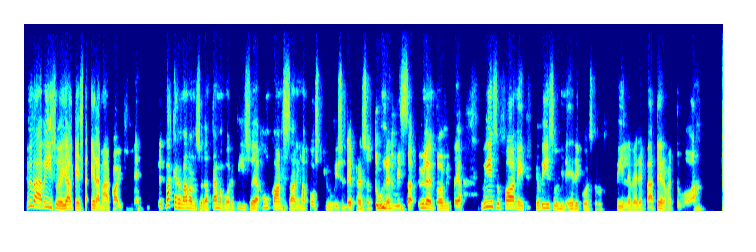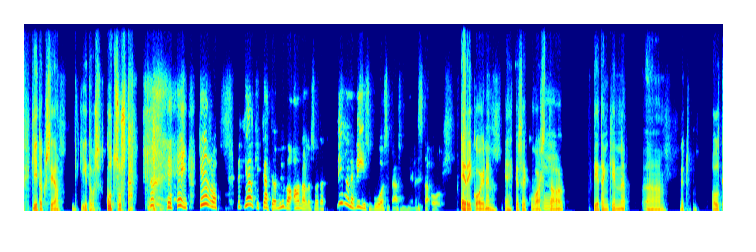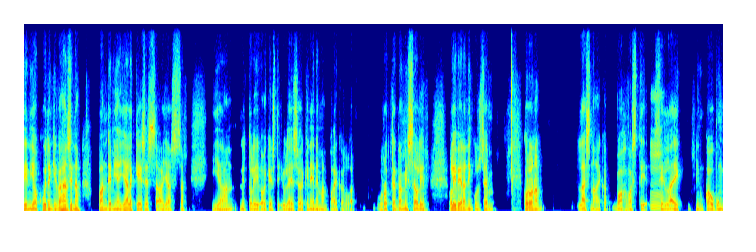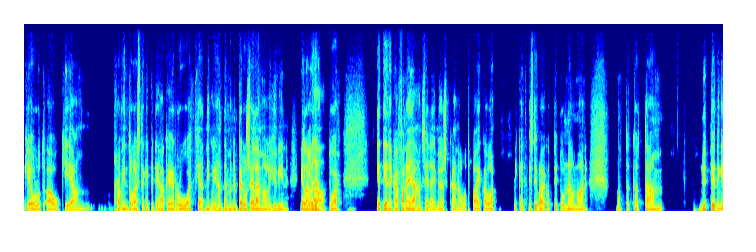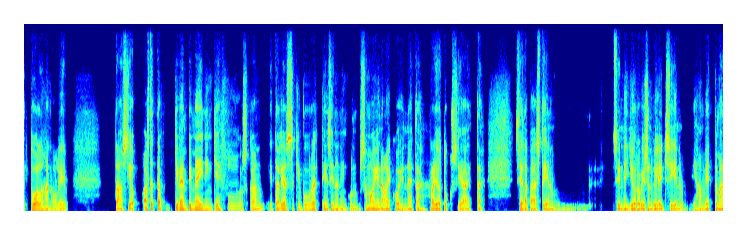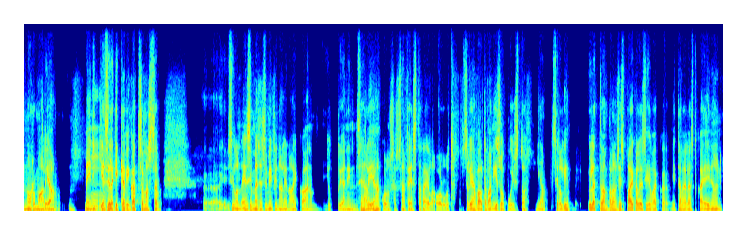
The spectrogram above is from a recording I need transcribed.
Hyvää viisujen jälkeistä elämää kaikille. Nyt mä käyn analysoida tämän vuoden viisuja. Mun kanssa on ihan post Eurovision Depression tunnelmissa Ylen toimittaja, viisufani ja viisuihin erikoistunut Ville Vedenpää. Tervetuloa. Kiitoksia. Kiitos kutsusta. Hei, kerro, nyt jälkikäteen on hyvä analysoida, millainen viisi vuosi tämä sun mielestä oli? Erikoinen. Ehkä se kuvastaa. Mm. Tietenkin äh, nyt oltiin jo kuitenkin vähän siinä pandemian jälkeisessä ajassa ja nyt oli oikeasti yleisöäkin enemmän paikalla. Rotterdamissa oli, oli vielä niin kuin se korona läsnä aika vahvasti. Mm. Siellä ei niin kuin kaupunki ollut auki ja ravintolaistakin piti hakea ruuat ja niin kuin ihan tämmöinen peruselämä oli hyvin vielä Joo. rajattua. Ja tietenkään fanejahan siellä ei myöskään ollut paikalla, mikä tietysti vaikutti tunnelmaan, mutta tota, nyt tietenkin tuollahan oli taas jo astetta kivempi meininki, Mm. koska Italiassakin purettiin siinä niin kuin samoihin aikoihin näitä rajoituksia, että siellä päästiin sinne Eurovision Villageen ihan viettämään normaalia meininkiä. Mm. Sielläkin kävin katsomassa silloin ensimmäisen semifinaalin aikaan juttuja, niin sehän oli ihan kuin jossain festareilla ollut. Se oli ihan valtavan iso puisto ja siellä oli yllättävän paljon siis paikallisia, vaikka italialaisetkaan ei noin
